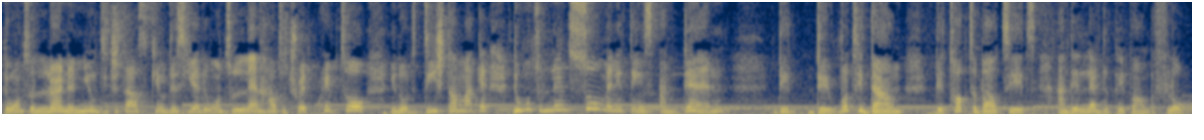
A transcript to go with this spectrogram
they want to learn a new digital skill this year, they want to learn how to trade crypto, you know, the digital market. They want to learn so many things, and then they they wrote it down, they talked about it, and they left the paper on the floor.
